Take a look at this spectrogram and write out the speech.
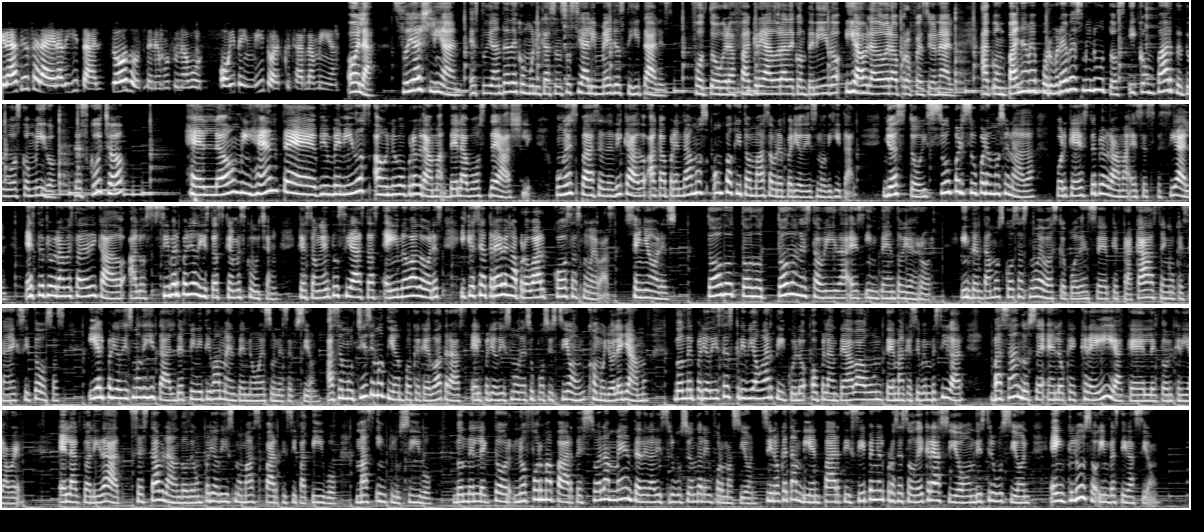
Gracias a la era digital, todos tenemos una voz. Hoy te invito a escuchar la mía. Hola, soy Ashley Ann, estudiante de Comunicación Social y Medios Digitales, fotógrafa, creadora de contenido y habladora profesional. Acompáñame por breves minutos y comparte tu voz conmigo. Te escucho. Hello mi gente, bienvenidos a un nuevo programa de La Voz de Ashley un espacio dedicado a que aprendamos un poquito más sobre periodismo digital. Yo estoy súper, súper emocionada porque este programa es especial. Este programa está dedicado a los ciberperiodistas que me escuchan, que son entusiastas e innovadores y que se atreven a probar cosas nuevas. Señores, todo, todo, todo en esta vida es intento y error. Intentamos cosas nuevas que pueden ser que fracasen o que sean exitosas, y el periodismo digital definitivamente no es una excepción. Hace muchísimo tiempo que quedó atrás el periodismo de suposición, como yo le llamo, donde el periodista escribía un artículo o planteaba un tema que se iba a investigar basándose en lo que creía que el lector quería ver. En la actualidad se está hablando de un periodismo más participativo, más inclusivo, donde el lector no forma parte solamente de la distribución de la información, sino que también participa en el proceso de creación, distribución e incluso investigación.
